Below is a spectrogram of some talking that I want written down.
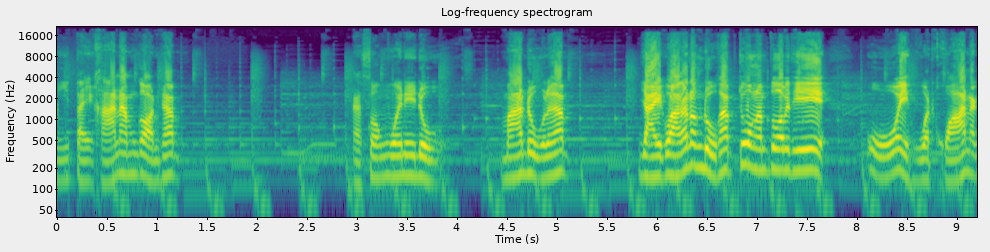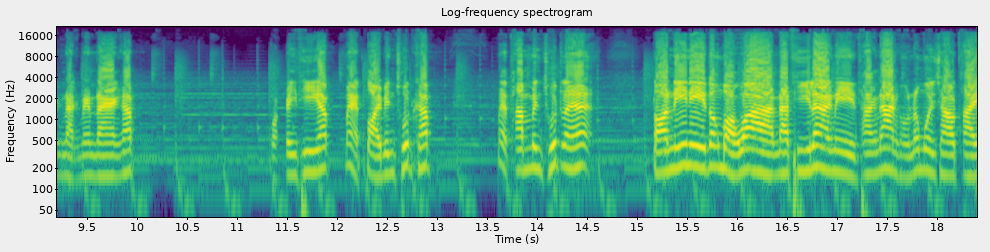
มีเตะขานำก่อนครับ แต่ทรงมวยนี่ดุมาดุเลยครับ ใหญ่กว่าก็ต้องดุครับ จ้วงลำตัวไปที โอ้ยหวดขวาหนักๆแรงๆครับกดไปทีครับแม่ต่อยเป็นชุดครับแม่ทำเป็นชุดเลยฮะตอนนี้นี่ต้องบอกว่านาทีแรกนี่ทางด้านของนักมวยชาวไทย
